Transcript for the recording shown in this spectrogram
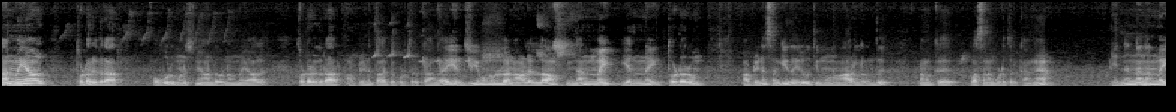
நன்மையால் தொடர்கிறார். ஒவ்வொரு மனுஷனையும் ஆண்டவர் நன்மையால் தொடர்கிறார் அப்படின்னு தலைப்பு கொடுத்துருக்காங்க. என் ஜீவனுள்ள நாளெல்லாம் நன்மை என்னை தொடரும் அப்படின்னு சங்கீதம் இருபத்தி மூணு ஆறிலிருந்து நமக்கு வசனம் கொடுத்துருக்காங்க. என்னென்ன நன்மை?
